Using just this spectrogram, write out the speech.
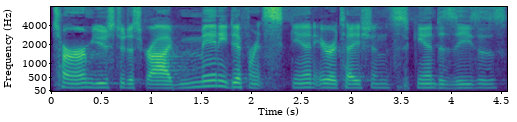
term used to describe many different skin irritations, skin diseases.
